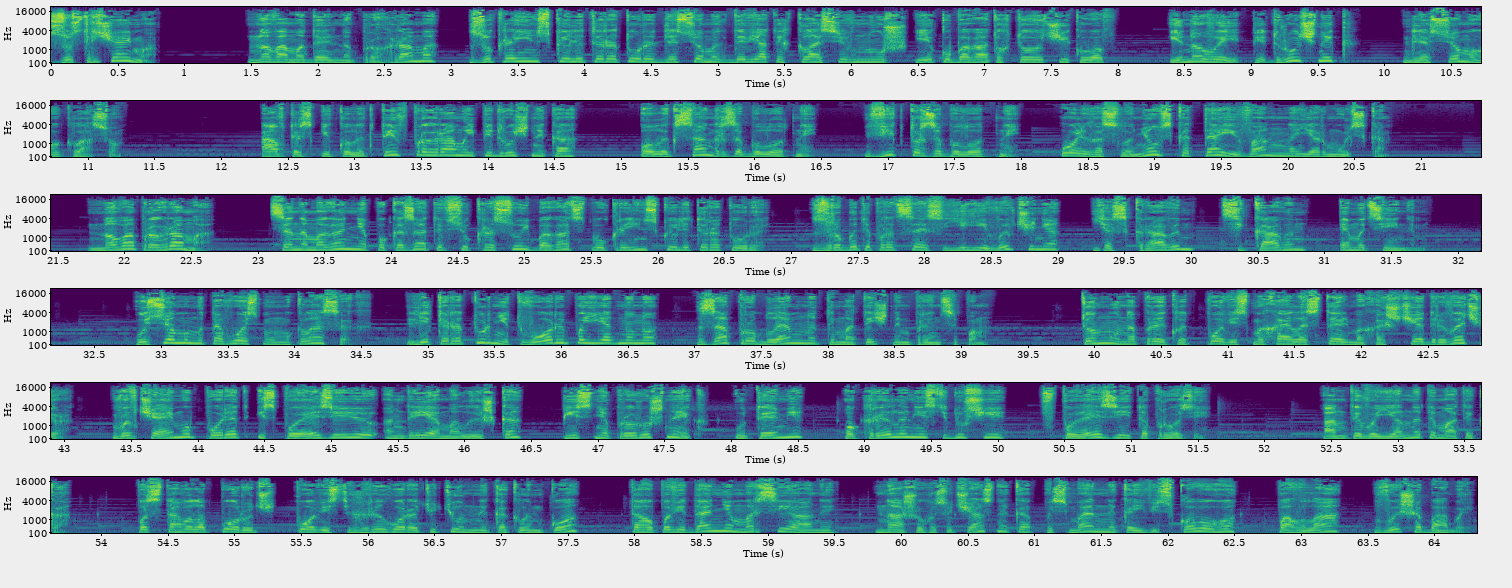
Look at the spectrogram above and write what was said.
Зустрічаймо! Нова модельна програма з української літератури для 7-9 класів НУШ, яку багато хто очікував, і новий підручник для 7 класу. Авторський колектив програми і підручника Олександр Заболотний, Віктор Заболотний, Ольга Слоньовська та Іванна Ярмульська. Нова програма це намагання показати всю красу і багатство української літератури, зробити процес її вивчення яскравим, цікавим, емоційним. У сьомому та восьмому класах літературні твори поєднано за проблемно-тематичним принципом. Тому, наприклад, повість Михайла Стельмаха Щедрий вечір вивчаємо поряд із поезією Андрія Малишка Пісня про рушник у темі Окриленість душі в поезії та прозі. Антивоєнна тематика поставила поруч повість Григора Тютюнника Климко та оповідання Марсіани нашого сучасника, письменника і військового Павла Вишебаби.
